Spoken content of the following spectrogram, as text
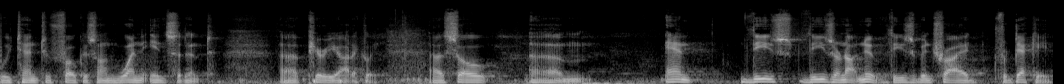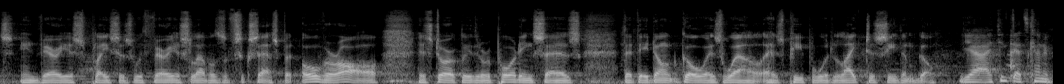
we tend to focus on one incident uh, periodically. Uh, so um, and these these are not new. These have been tried for decades in various places with various levels of success. But overall, historically, the reporting says that they don't go as well as people would like to see them go. Yeah, I think that's kind of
